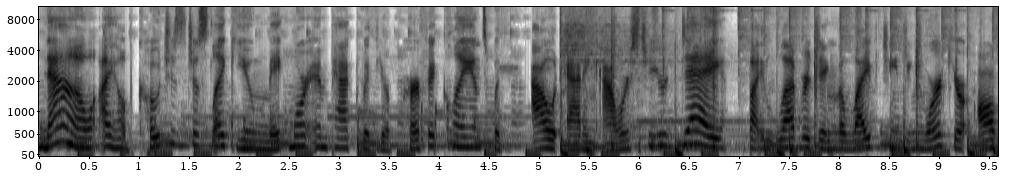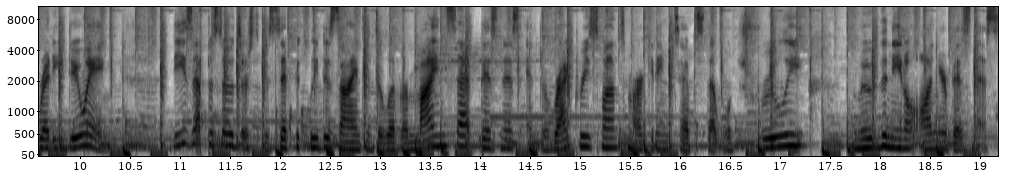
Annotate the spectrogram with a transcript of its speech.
Now, I help coaches just like you make more impact with your perfect clients without adding hours to your day by leveraging the life changing work you're already doing. These episodes are specifically designed to deliver mindset, business, and direct response marketing tips that will truly move the needle on your business.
